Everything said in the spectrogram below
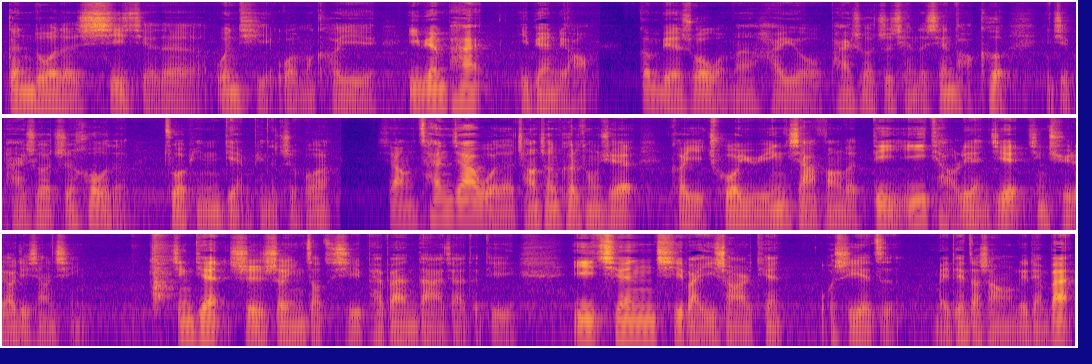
更多的细节的问题，我们可以一边拍一边聊，更别说我们还有拍摄之前的先导课，以及拍摄之后的作品点评的直播了。想参加我的长城课的同学，可以戳语音下方的第一条链接进去了解详情。今天是摄影早自习陪伴大家的第一千七百一十二天，我是叶子，每天早上六点半，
